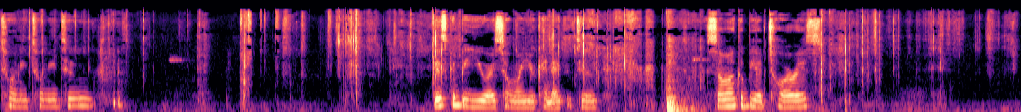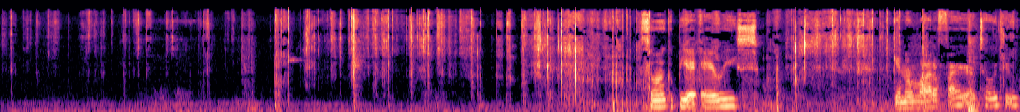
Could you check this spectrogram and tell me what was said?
2022. this could be you or someone you're connected to. Someone could be a Taurus. Someone could be an Aries. Getting a lot of fire, I told you.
